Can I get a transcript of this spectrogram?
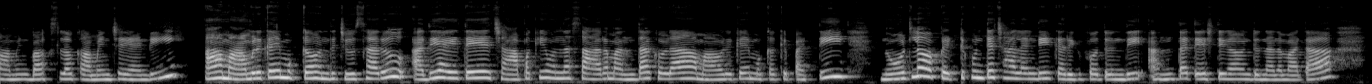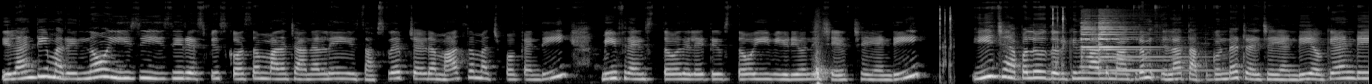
కామెంట్ బాక్స్లో కామెంట్ చేయండి. ఆ మామిడికాయ ముక్క ఉంది చూసారు అది అయితే చేపకి ఉన్న సారం అంతా కూడా మామిడికాయ ముక్కకి పట్టి నోట్లో పెట్టుకుంటే చాలండి కరిగిపోతుంది. అంత టేస్టీగా ఉంటుందన్నమాట. ఇలాంటి మరెన్నో ఈజీ ఈజీ రెసిపీస్ కోసం మన ఛానల్ని సబ్స్క్రైబ్ చేయడం మాత్రం మర్చిపోకండి. మీ ఫ్రెండ్స్తో రిలేటివ్స్తో ఈ వీడియోని షేర్ చేయండి. ఈ చేపలు దొరికిన వాళ్ళు మాత్రం ఇలా తప్పకుండా ట్రై చేయండి. ఓకే అండి.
